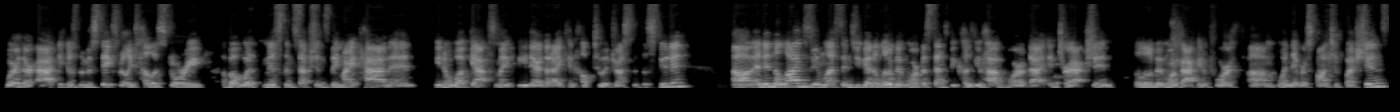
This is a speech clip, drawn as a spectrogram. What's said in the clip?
where they're at because the mistakes really tell a story about what misconceptions they might have and, you know, what gaps might be there that I can help to address with the student. Um, and in the live Zoom lessons, you get a little bit more of a sense because you have more of that interaction, a little bit more back and forth um, when they respond to questions.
